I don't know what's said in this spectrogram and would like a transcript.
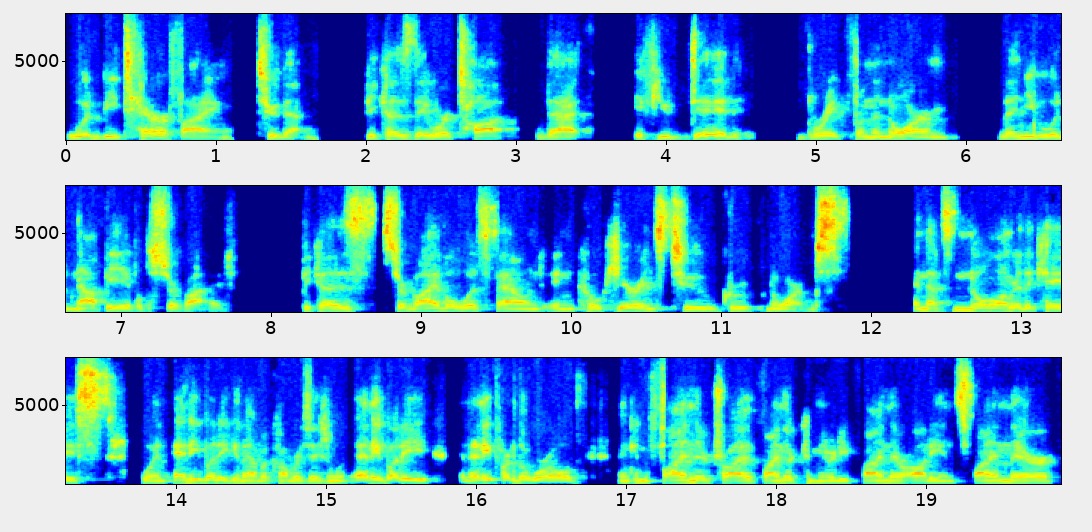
would be terrifying to them because they were taught that if you did break from the norm, then you would not be able to survive because survival was found in coherence to group norms. And that's no longer the case when anybody can have a conversation with anybody in any part of the world and can find their tribe, find their community, find their audience, find their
